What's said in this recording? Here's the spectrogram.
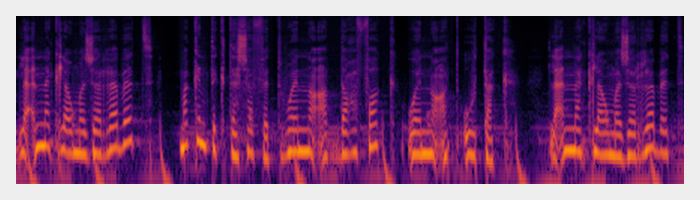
لأنك لو ما جربت ما كنت اكتشفت وين نقط ضعفك وين نقط قوتك. لأنك لو ما جربت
